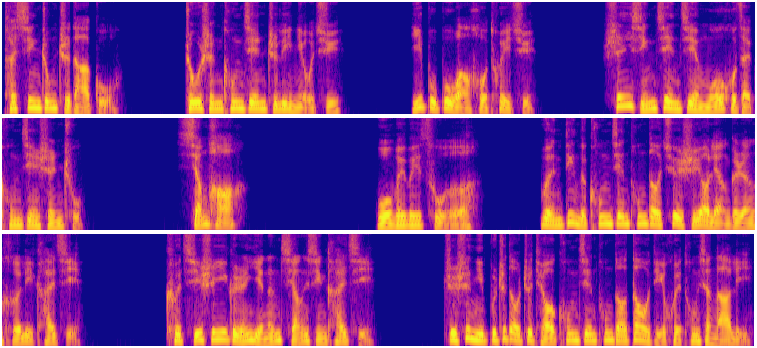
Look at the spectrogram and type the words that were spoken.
他心中直打鼓，周身空间之力扭曲，一步步往后退去，身形渐渐模糊在空间深处。想跑？我微微蹙额，稳定的空间通道确实要两个人合力开启。可其实一个人也能强行开启，只是你不知道这条空间通道到底会通向哪里。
